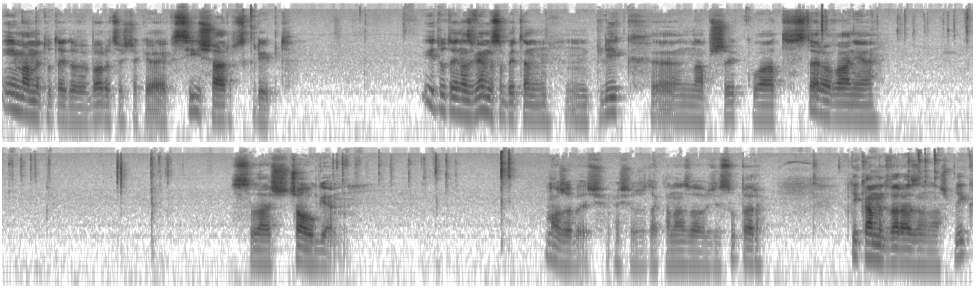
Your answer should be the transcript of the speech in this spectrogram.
i mamy tutaj do wyboru coś takiego jak C Sharp Script. I tutaj nazwiemy sobie ten mm, plik e, na przykład sterowanie slash czołgiem. Może być. Myślę, że taka nazwa będzie super. Klikamy dwa razy na nasz plik.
